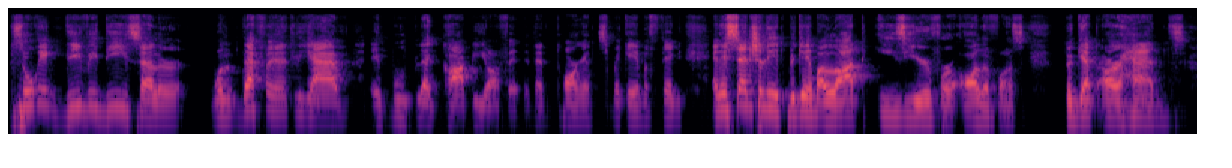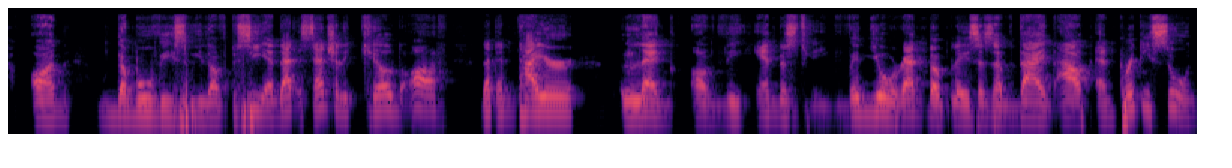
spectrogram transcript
Suking DVD seller will definitely have a bootleg copy of it. And then torrents became a thing. And essentially, it became a lot easier for all of us to get our hands on the movies we love to see. And that essentially killed off that entire leg of the industry. Video rental places have died out, and pretty soon,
